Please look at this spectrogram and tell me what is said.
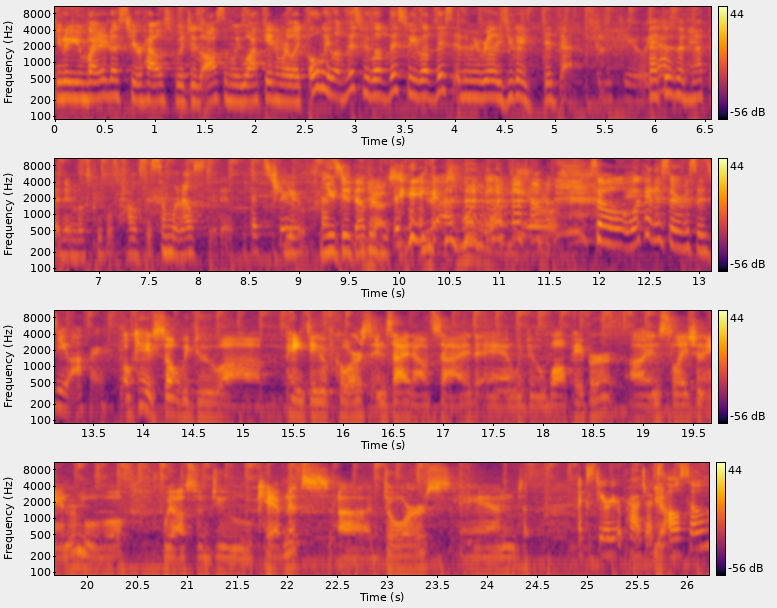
you know, you invited us to your house, which is awesome. We walk in and we're like, oh, we love this, we love this, we love this. And then we realize you guys did that. Thank you. That yeah, doesn't happen in most people's houses. Someone else did it. That's true. You, That's you did other Yes, people. yes, we're the ones. Thank you. yes. So what kind of services do you offer? Okay, so we do uh, painting, of course, inside, outside, and we do wallpaper uh, installation and removal. We also do cabinets, uh, doors, and Exterior projects Yeah. also.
